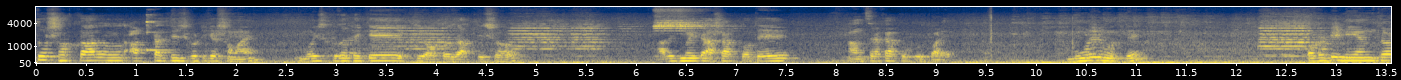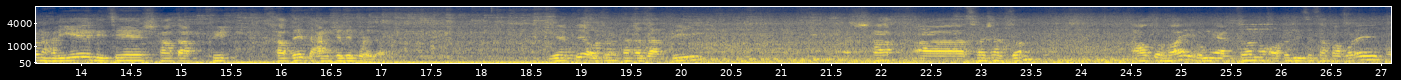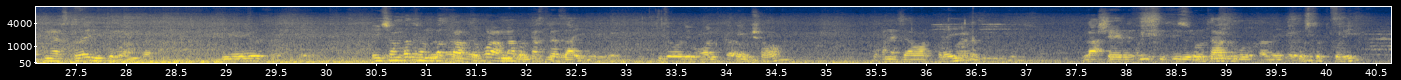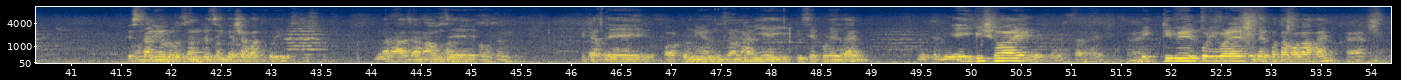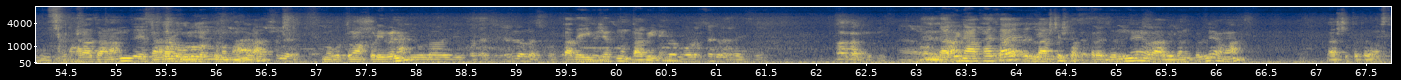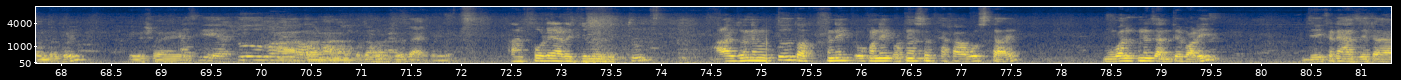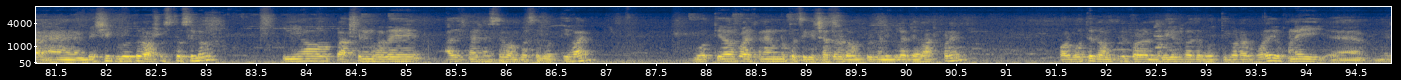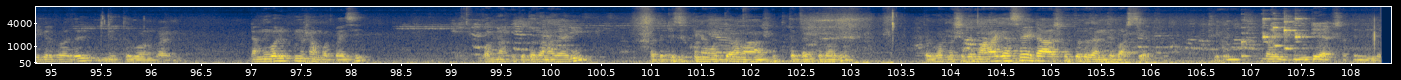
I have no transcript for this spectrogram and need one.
উত্তর সকাল আটটা ত্রিশ ঘটিকার সময় মহিষকুজা থেকে একটি অটো যাত্রী সহ আদিতমাইতে আসার পথে আনসরাখা পুকুর পাড়ে। মোড়ের মধ্যে অটোটি নিয়ন্ত্রণ হারিয়ে নিচে সাত, আট ফিট খাদে ধান খেতে পড়ে যায়। ইহাতে অটোতে থাকা যাত্রী সাত ছয় সাতজন আহত হয় এবং একজন অটো নিচে চাপা পড়ে ঘটনাস্থলে মৃত্যুবরণ করে। এই সংবাদ সংবাদ প্রাপ্ত পর আমরা ঘটনাস্থলে যাই। জরুরি মহল টিম সহ। ওখানে যাওয়ার পরেই লাশের শ্রদ্ধা প্রস্তুত করি। স্থানীয় লোকজনকে জিজ্ঞাসাবাদ করি। তারা জানান যে এটাতে অটো নিয়ন্ত্রণ হারিয়েই নিচে পড়ে যায়। এই বিষয়ে ভিকটিমের পরিবারের সাথে কথা বলা হয়। তারা জানান যে তারা এই বিষয়ে কোনো মামলা মোকদ্দমা করিবে না। তাদের এই বিষয়ে কোনো দাবি নেই। দাবি না থাকায় লাস্টে সৎকারের জন্য ওরা আবেদন করলে আমার লাস্টে তাদের হস্তান্তর করি। এই বিষয়ে তারা মামলা মোকদ্দমা ভবিষ্যতে দায়ের করবে। আর পরে আরেকজনের মৃত্যু? আরেকজনের মৃত্যু তৎক্ষণিক ওখানে ঘটনাস্থলে থাকা অবস্থায় মোবাইল ফোনে জানতে পারি যে এখানে আজ যেটা বেশি গুরুতর অসুস্থ ছিল উনিও প্রাথমিকভাবে আদিসমাই স্বাস্থ্য কমপ্লেক্সে ভর্তি হয়। ভর্তি হওয়ার পর এখানে উন্নত চিকিৎসা করে রংপুর মেডিকেলে ডেভার্ট করে। পরবর্তী রংপুর মেডিকেল কলেজে ভর্তি করার পরে ওখানেই মেডিকেল কলেজে মৃত্যুবরণ করেন। এটা মোবাইল ফোনে সংবাদ পাইছি। ঘটনার সত্যতা জানা যায়নি। হয়তো কিছুক্ষণের মধ্যে আমার সত্যতা জানতে পারব। তো ঘটনার সাথে মারা গেছে, এটা সত্যতা জানতে পারছি আর কি। ভাই দুইটা একসাথে নিলে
